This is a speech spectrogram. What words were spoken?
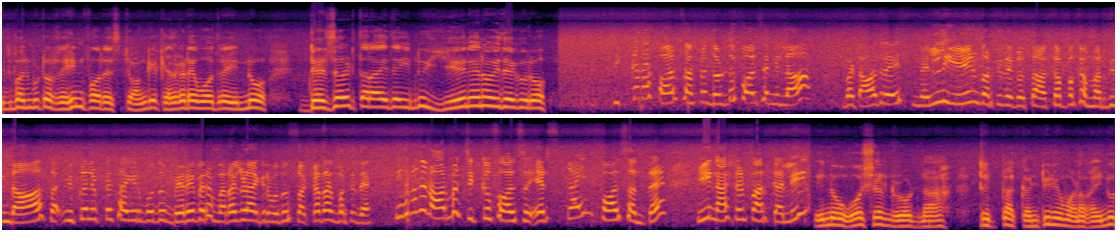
ಇದು ಬಂದ್ಬಿಟ್ಟು ರೈನ್ ಫಾರೆಸ್ಟು. ಹಂಗೆ ಕೆಳಗಡೆ ಹೋದರೆ ಇನ್ನೂ ಡೆಸರ್ಟ್ ಥರ ಇದೆ ಇನ್ನೂ ಏನೇನೋ ಇದೆ ಗುರು. ಚಿಕ್ಕದೇ ಫಾಲ್ಸ್ ಅಷ್ಟೇ ದೊಡ್ಡ ಫಾಲ್ಸ್ ಏನಿಲ್ಲ. ಬಟ್ ಆದರೆ ಸ್ಮೆಲ್ ಏನು ಬರ್ತಿದೆ ಗೊತ್ತಾ? ಅಕ್ಕಪಕ್ಕ ಮರದಿಂದ ಯುಕಲಿಪ್ಟಸ್ ಆಗಿರ್ಬೋದು ಬೇರೆ ಬೇರೆ ಮರಗಳಾಗಿರ್ಬೋದು ಸಕ್ಕತ್ತಾಗಿ ಬರ್ತಿದೆ. ಇದು ಬಂದು ನಾರ್ಮಲ್ ಚಿಕ್ಕ ಫಾಲ್ಸ್ ಎರ್ಸ್ಕೈನ್ ಫಾಲ್ಸ್ ಅಂತೆ ಈ ನ್ಯಾಷನಲ್ ಪಾರ್ಕಲ್ಲಿ. ಇನ್ನು ಓಷನ್ ರೋಡ್ನ ಟ್ರಿಪ್ನ ಕಂಟಿನ್ಯೂ ಮಾಡೋಣ. ಇನ್ನೂ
